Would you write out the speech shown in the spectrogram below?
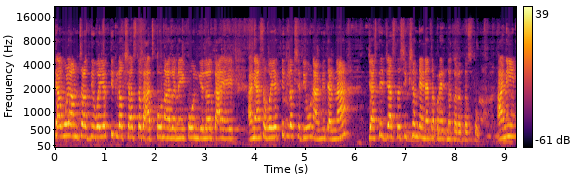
त्यामुळे आमचं अगदी वैयक्तिक लक्ष असतं आज कोण आलं नाही कोण गेलं काय आहे. आणि असं वैयक्तिक लक्ष देऊन आम्ही त्यांना जास्तीत जास्त शिक्षण देण्याचा प्रयत्न करत असतो. आणि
